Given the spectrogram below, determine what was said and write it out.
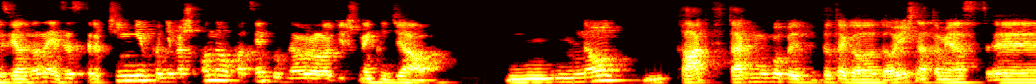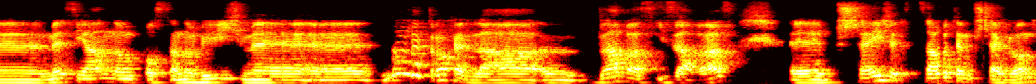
związanej ze stretchingiem, ponieważ ona u pacjentów neurologicznych nie działa. No, fakt, tak, mogłoby do tego dojść, natomiast y, my z Janną postanowiliśmy, y, no, że trochę dla, dla Was i za Was, y, przejrzeć cały ten przegląd,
